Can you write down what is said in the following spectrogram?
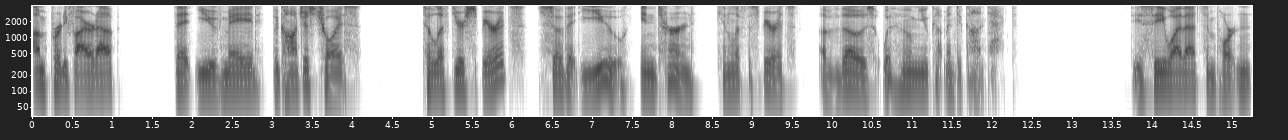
I'm pretty fired up that you've made the conscious choice to lift your spirits so that you, in turn, can lift the spirits of those with whom you come into contact. Do you see why that's important?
